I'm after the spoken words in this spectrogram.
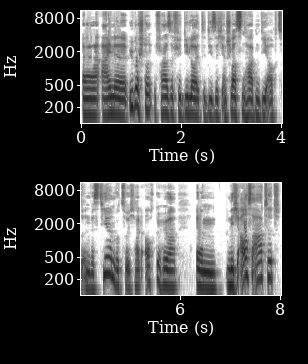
äh, eine Überstundenphase für die Leute, die sich entschlossen haben, die auch zu investieren, wozu ich halt auch gehöre, ähm, nicht ausartet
